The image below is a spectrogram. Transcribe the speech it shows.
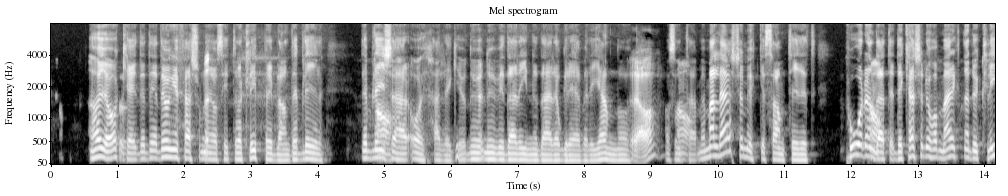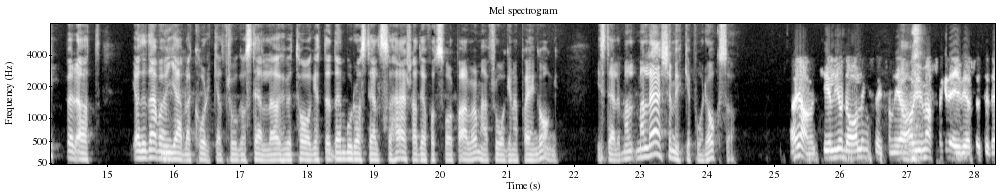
Liksom. Ja, ja okej. Det, det, det är ungefär som när jag sitter och klipper ibland. Det blir, det blir Ja. så här, oj herregud, nu, nu är vi där inne där och gräver igen. Och, ja. och sånt Ja. här. Men man lär sig mycket samtidigt. På den Ja. där, det kanske du har märkt när du klipper att ja, det där var en Mm. jävla korkad fråga att ställa överhuvudtaget. Den- Den borde ha ställts så här så hade jag fått svar på alla de här frågorna på en gång. Istället. Man, man lär sig mycket på det också. Ja, ja, kill your darlings liksom. Jag har ju massa grejer vi har suttit i.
